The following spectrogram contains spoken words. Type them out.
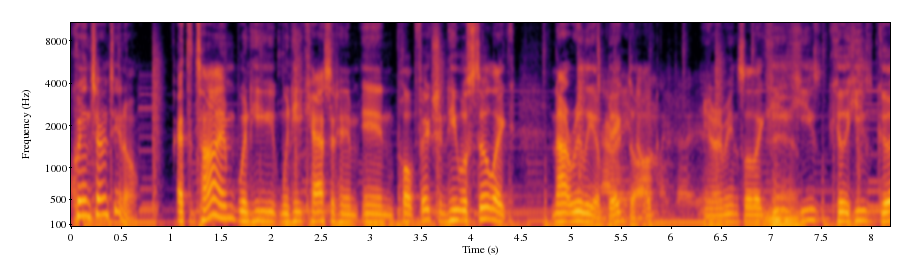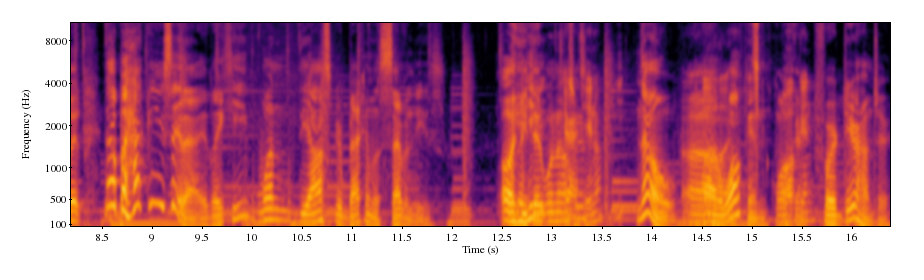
Quentin Tarantino. At the time when he when he casted him in Pulp Fiction, he was still like not really a Not big really dog. like that, yeah. You know what I mean? So like he Yeah. he's good- he's good. No, but how can you say that? Like he won the Oscar back in the seventies. Oh, he, He- did one else. Tarantino? No, Uh, uh, Oh, Walken Walken. Walken? for Deer Hunter.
